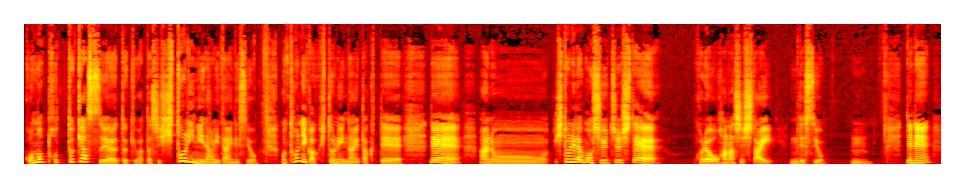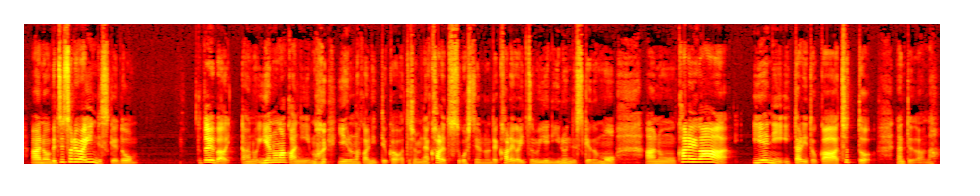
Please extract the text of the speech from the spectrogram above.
このポッドキャストやるとき私一人になりたいんですよ。もうとにかく一人になりたくて、で、あのー、一人でも集中して、これをお話ししたいんですよ。うん。でね、あの、別にそれはいいんですけど、例えば、あの、家の中に、まあ、家の中にっていうか、私もね、彼と過ごしてるので、彼がいつも家にいるんですけども、あの、彼が家に行ったりとか、ちょっと、なんて言うんだろうな、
